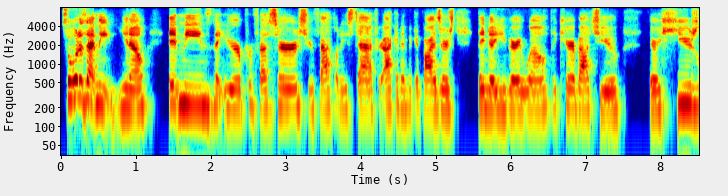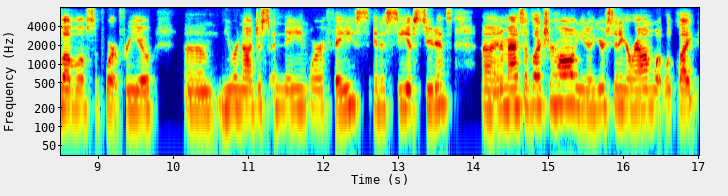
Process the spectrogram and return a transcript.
So what does that mean? You know, it means that your professors, your faculty staff, your academic advisors, they know you very well. They care about you. They're a huge level of support for you. Um, you are not just a name or a face in a sea of students uh, in a massive lecture hall. You know, you're sitting around what looked like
